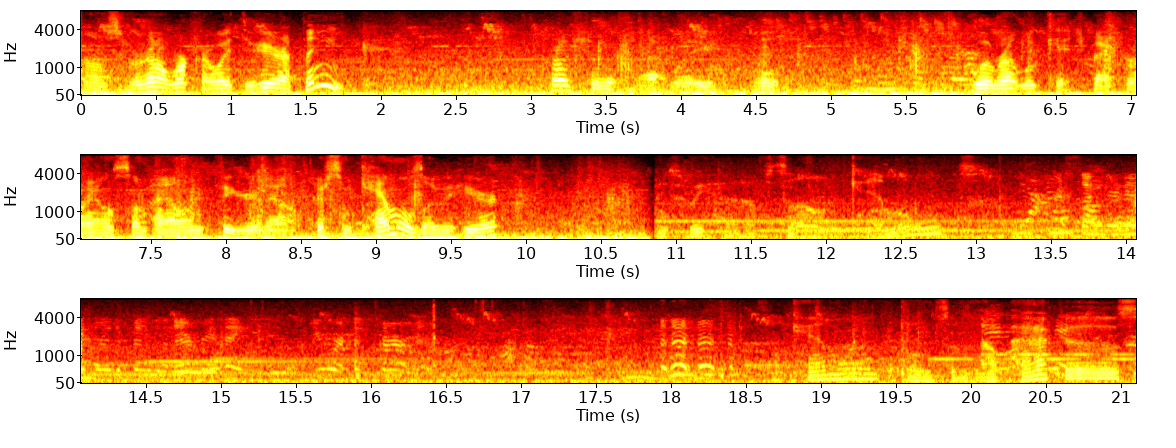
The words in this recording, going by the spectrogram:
Uh, so we're gonna work our way through here. I think probably should look that way, but we'll we'll catch back around somehow and figure it out. There's some camels over here. We have some camels. Some camel and some alpacas.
